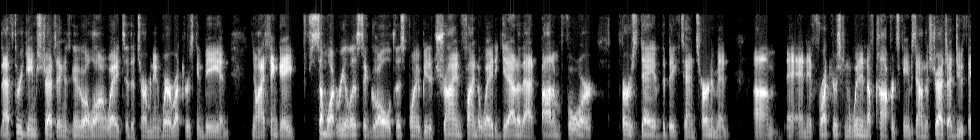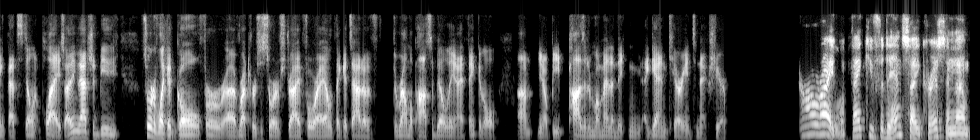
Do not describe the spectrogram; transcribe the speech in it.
That three game stretch, I think, is going to go a long way to determining where Rutgers can be. And, you know, I think a somewhat realistic goal at this point would be to try and find a way to get out of that bottom four first day of the Big Ten tournament. Um, and if Rutgers can win enough conference games down the stretch, I do think that's still in play. So I think that should be sort of like a goal for uh, Rutgers to sort of strive for. I don't think it's out of the realm of possibility, and I think it'll, um, you know, be positive momentum that can again carry into next year. All right. Well, thank you for the insight, Chris. And um,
